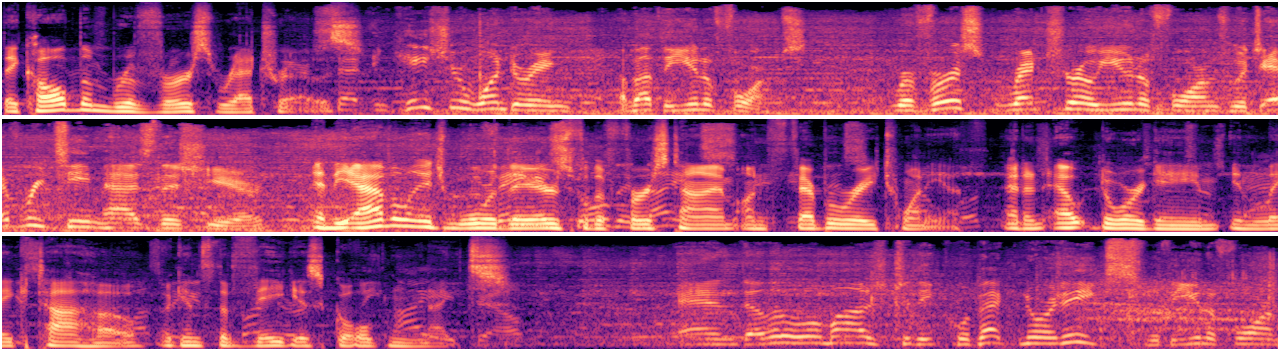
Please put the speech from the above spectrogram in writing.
They called them reverse retros. In case you're wondering about the uniforms, reverse retro uniforms, which every team has this year. And the Avalanche wore theirs for the first time on February 20th at an outdoor game in Lake Tahoe against the Vegas Golden Knights. And a little homage to the Quebec Nordiques with the uniform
